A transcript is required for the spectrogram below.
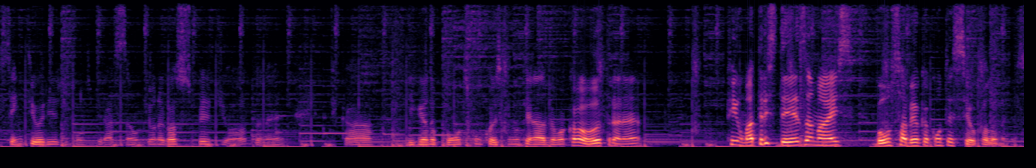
sem teorias de conspiração, que é um negócio super idiota, né? Ficar ligando pontos com coisas que não tem nada a ver uma com a outra, né? Enfim, uma tristeza, mas bom saber o que aconteceu, pelo menos.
